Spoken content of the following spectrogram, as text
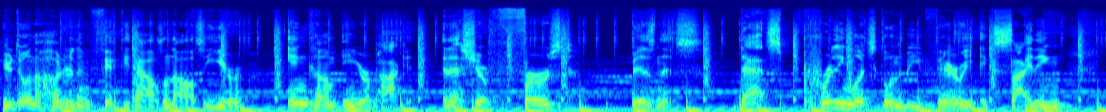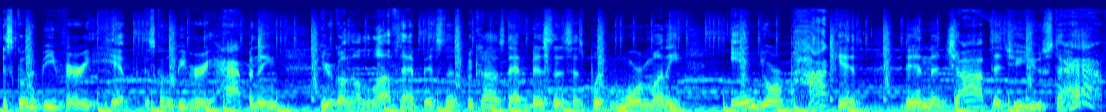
you're doing $150000 a year income in your pocket and that's your first business. That's pretty much going to be very exciting. It's going to be very hip. It's going to be very happening you're going to love that business because that business has put more money in your pocket than the job that you used to have.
